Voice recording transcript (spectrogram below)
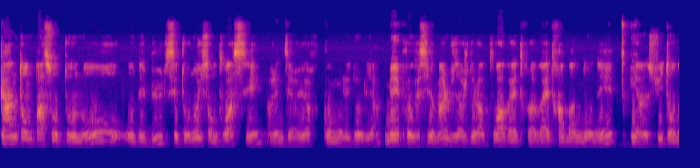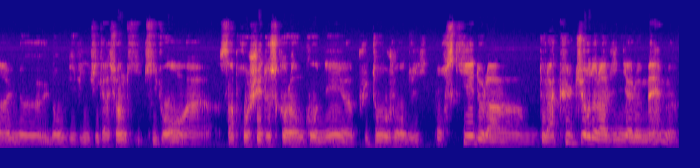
Quand on passe au tonneau, au début, ces tonneaux ils sont poissés à l'intérieur comme les dolias, mais progressivement l'usage de la poix va être va être abandonné et ensuite on a une donc des vinifications qui, vont euh, s'approcher de ce que l'on connaît euh, plutôt aujourd'hui. Pour ce qui est de la de la culture de la vigne elle-même,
